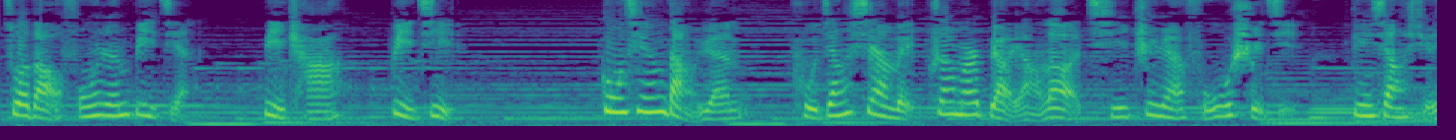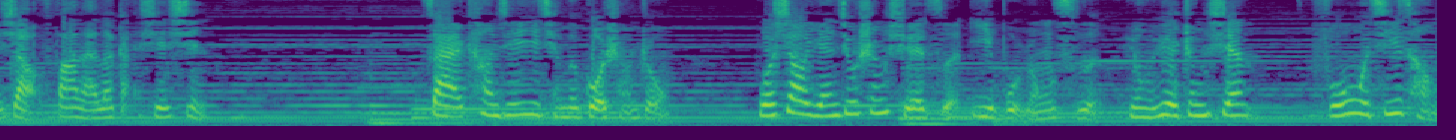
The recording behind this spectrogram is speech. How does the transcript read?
做到逢人必检、必查、必记。共青党员浦江县委专门表扬了其志愿服务事迹，并向学校发来了感谢信。在抗击疫情的过程中，我校研究生学子义不容辞、踊跃争先，服务基层。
